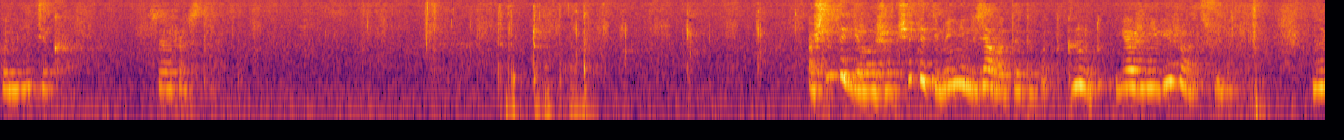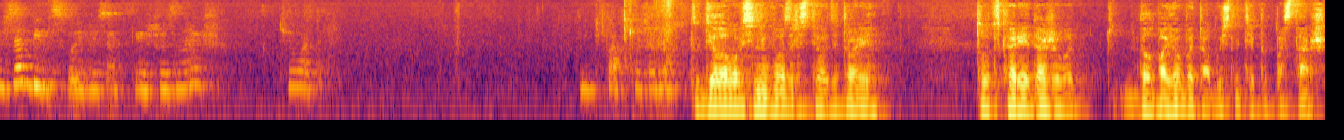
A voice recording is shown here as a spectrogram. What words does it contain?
Конитик зарастает. А что делаешь? Вообще-то тебе нельзя вот это вот кнут. Я же не вижу отсюда. Нельзя бинт свой лизать, ты же знаешь. Чего ты? Тут дело вовсе не в возрасте аудитории. Тут скорее даже вот долбоебы это обычно те, кто постарше.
